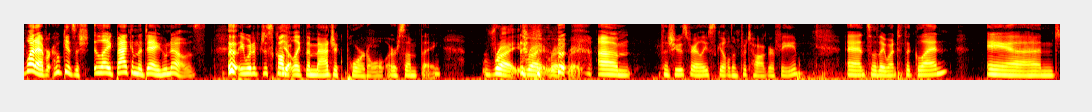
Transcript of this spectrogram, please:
whatever. Who gives a sh- like back in the day who knows? They would have just called it like the magic portal or something. Right, right, right, right. um, so she was fairly skilled in photography, and so they went to the Glen, and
